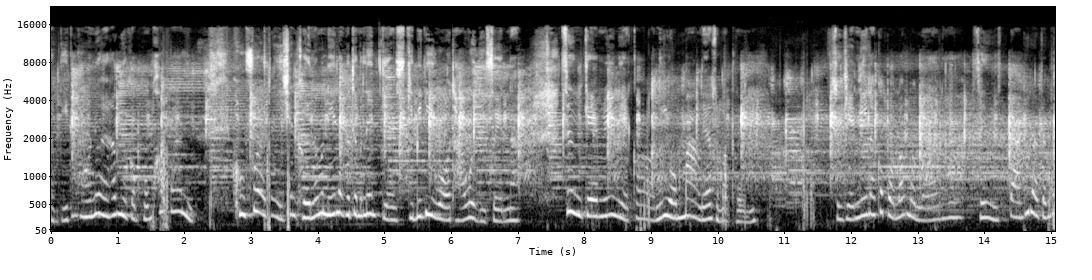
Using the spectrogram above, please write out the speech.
สวัสดีทุกคนด้วยครับอยู่กับผมข้าวปั้นครูเฟื่อยกันอีกเช่นเคยแล้ววันนี้เราก็จะมาเล่นเกม Skibidi War Tower Defense นะ ซึ่งเกมนี้เนี่ยก็นิยมมากเลยสำหรับผมซึ่งเกมนี้เราก็ปลดล็อกหมดแล้วนะซึ่งการที่เราจะไม่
